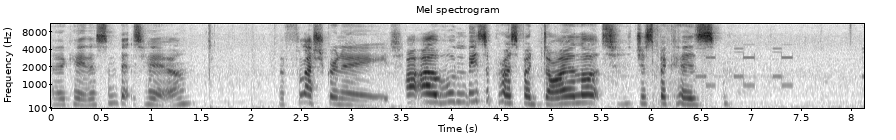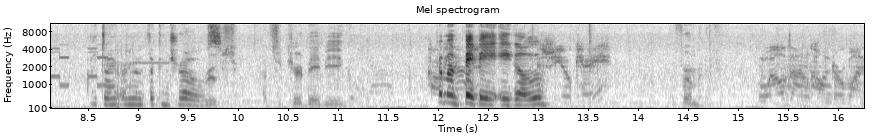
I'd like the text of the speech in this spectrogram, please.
Okay, there's some bits here. A flash grenade. I, I wouldn't be surprised if I die a lot, just because I don't remember the controls. Roost, I've secured Baby Eagle. Come on, baby eagle. Is she okay? Affirmative. Well done, Condor One.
